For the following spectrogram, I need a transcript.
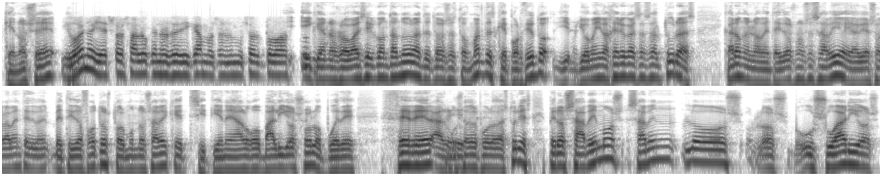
Que no sé. Y bueno, y eso es a lo que nos dedicamos en el Museo del Pueblo de Y- Y Asturias. que nos lo vais a ir contando durante todos estos martes, que por cierto, yo me imagino que a esas alturas, claro, en el 92 no se sabía y había solamente 22 fotos, todo el mundo sabe que si tiene algo valioso lo puede ceder al Sí, Museo del. Pueblo de Asturias. Pero sabemos, ¿saben los, los usuarios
